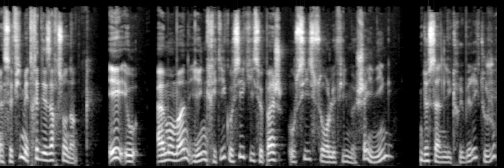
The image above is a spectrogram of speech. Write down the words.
euh, ce film est très désarçonnant. Et à un moment, il y a une critique aussi qui se penche aussi sur le film Shining, de Stanley Kubrick toujours.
